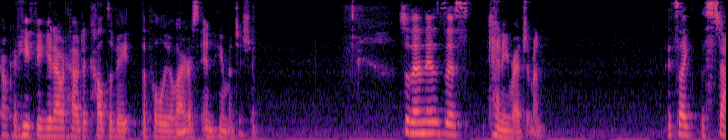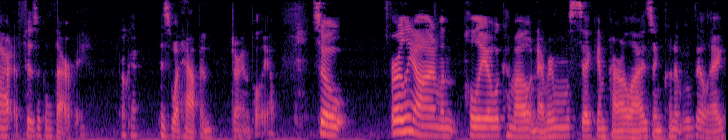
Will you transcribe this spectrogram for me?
but he figured out how to cultivate the polio virus mm-hmm. in human tissue. So then there's this Kenny regimen. It's like the start of physical therapy, Okay. is what happened during the polio. So early on, when polio would come out and everyone was sick and paralyzed and couldn't move their leg,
